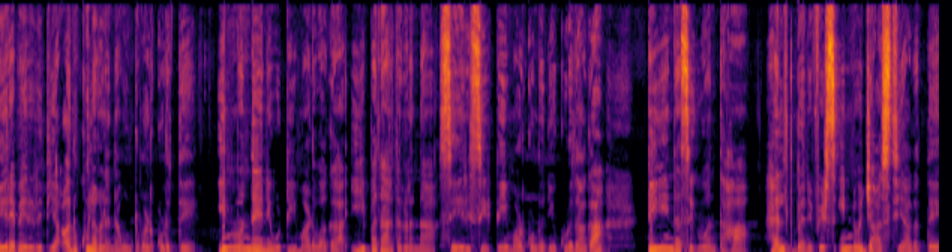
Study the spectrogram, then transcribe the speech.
ಬೇರೆ ಬೇರೆ ರೀತಿಯ ಅನುಕೂಲಗಳನ್ನು ಉಂಟು ಮಾಡಿಕೊಡುತ್ತೆ. ಇನ್ನು ಮುಂದೆ ನೀವು ಟೀ ಮಾಡುವಾಗ ಈ ಪದಾರ್ಥಗಳನ್ನು ಸೇರಿಸಿ ಟೀ ಮಾಡಿಕೊಂಡು ನೀವು ಕುಡಿದಾಗ ಟೀಯಿಂದ ಸಿಗುವಂತಹ ಹೆಲ್ತ್ ಬೆನಿಫಿಟ್ಸ್ ಇನ್ನೂ ಜಾಸ್ತಿ ಆಗುತ್ತೆ.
